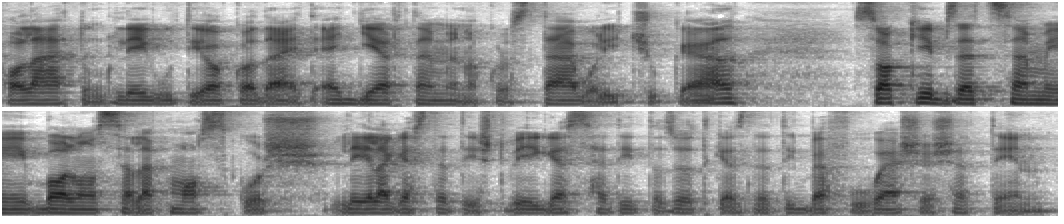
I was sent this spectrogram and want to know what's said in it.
ha látunk légúti akadályt egyértelműen, akkor azt távolítsuk el Szakképzett személy balonszelep maszkos lélegeztetést végezhet itt az öt kezdeti befúvás esetén.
